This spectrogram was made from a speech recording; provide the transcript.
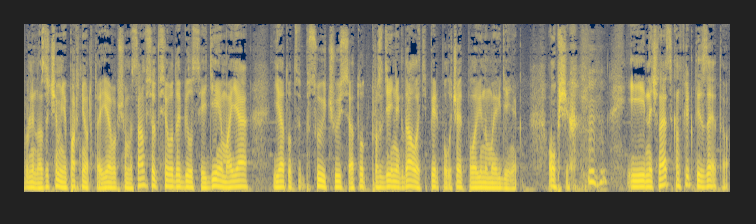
блин, а зачем мне партнер-то? Я, в общем, и сам все всего добился, идея моя, я тут суечусь, а тут просто денег дал, а теперь получает половину моих денег общих. Угу. И начинаются конфликты из-за этого.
